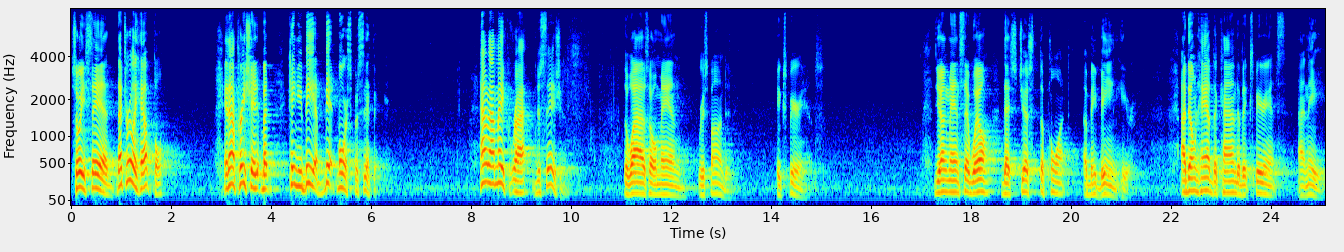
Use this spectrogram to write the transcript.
So he said, That's really helpful. And I appreciate it, but can you be a bit more specific? How did I make right decisions? The wise old man responded, Experience. The young man said, Well, that's just the point of me being here. I don't have the kind of experience I need.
